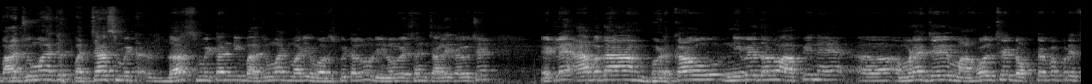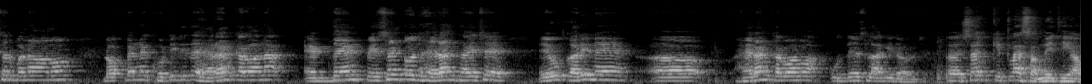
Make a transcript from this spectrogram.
બાજુમાં જ પચાસ મીટર દસ મીટરની બાજુમાં જ મારી હોસ્પિટલનું રિનોવેશન ચાલી રહ્યું છે. એટલે આ બધા ભડકાઉ નિવેદનો આપીને હમણાં જે માહોલ છે ડૉક્ટર પર પ્રેશર બનાવવાનો ડૉક્ટરને ખોટી રીતે હેરાન કરવાના એટ ધ એન્ડ પેશન્ટો જ હેરાન થાય છે એવું કરીને હેરાન કરવાનો ઉદ્દેશ લાગી રહ્યો છે. સાહેબ કેટલા સમયથી આ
